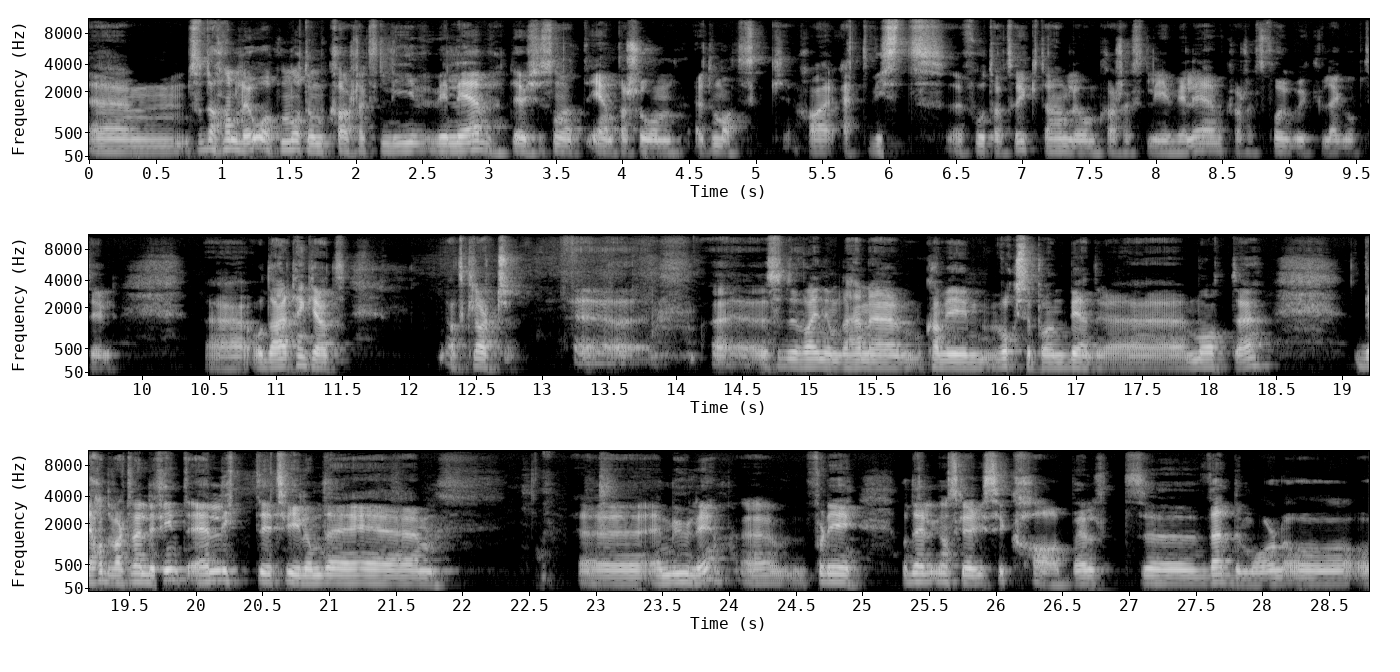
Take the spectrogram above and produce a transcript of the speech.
um, så, det handler jo på en måte om hva slags liv vi lever. Det er jo ikke sånn at én person automatisk har et visst fotavtrykk. Det handler om hva slags liv vi lever, hva slags forbruk vi legger opp til. Uh, og der tenker jeg at, at klart Eh, eh, så Du var innom det her med kan vi vokse på en bedre måte. Det hadde vært veldig fint. Jeg er litt i tvil om det er, eh, er mulig. Fordi, og Det er et ganske risikabelt veddemål å, å,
